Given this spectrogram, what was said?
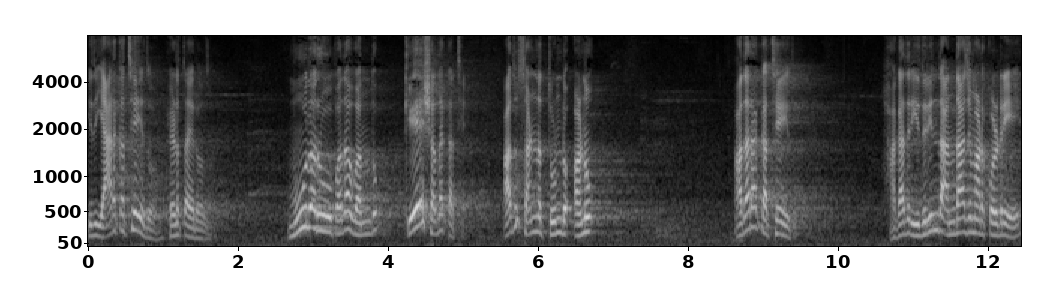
ಇದು ಯಾರ ಕಥೆ ಇದು? ಹೇಳ್ತಾ ಇರೋದು. ಮೂಲ ರೂಪದ ಒಂದು ಕೇಶದ ಕಥೆ. ಅದು ಸಣ್ಣ ತುಂಡು ಅಣು. ಅದರ ಕಥೆ ಇದು. ಹಾಗಾದರೆ ಇದರಿಂದ ಅಂದಾಜು ಮಾಡಿಕೊಳ್ಳ್ರಿ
